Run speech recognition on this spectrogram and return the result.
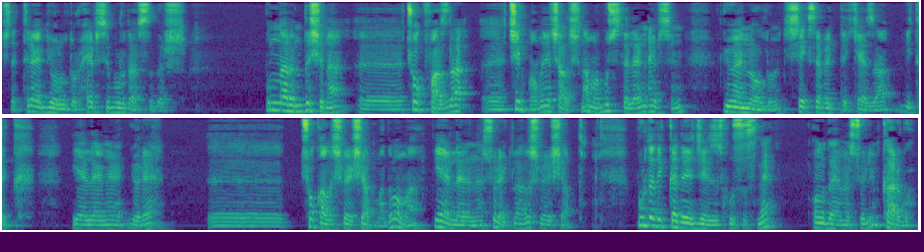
İşte Trendyol'dur. Hepsi buradasıdır. Bunların dışına e, çok fazla e, çıkmamaya çalışın ama bu sitelerin hepsinin güvenli olduğunu, Çiçek Sepeti de keza bir tık diğerlerine göre e, çok alışveriş yapmadım ama diğerlerinden sürekli alışveriş yaptım. Burada dikkat edeceğiniz husus ne? Onu da hemen söyleyeyim. Kargo.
